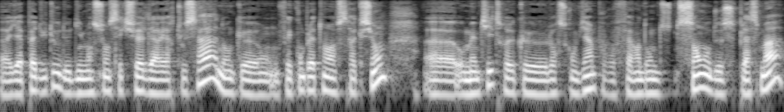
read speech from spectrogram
Il n'y a pas du tout de dimension sexuelle derrière tout ça. Donc, euh, on fait complètement abstraction, euh, au même titre que lorsqu'on vient pour faire un don de sang ou de ce plasma.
